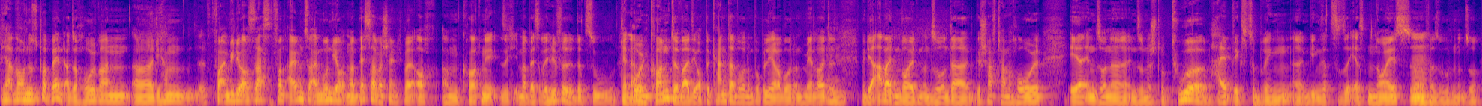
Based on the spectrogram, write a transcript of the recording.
Ja, aber auch eine super Band. Also Hole waren, äh, die haben, äh, vor allem wie du auch sagst, von Album zu Album wurden die auch immer besser wahrscheinlich, weil auch ähm, Courtney sich immer bessere Hilfe dazu Genau. holen konnte, weil sie auch bekannter wurde und populärer wurde und mehr Leute mit ihr arbeiten wollten und so und da geschafft haben, Hole eher in so eine in so eine Struktur halbwegs zu bringen, äh, im Gegensatz zu so ersten Noise äh, Versuchen und so.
